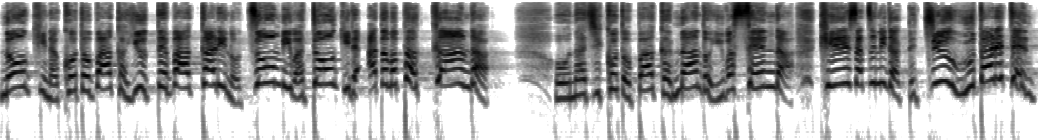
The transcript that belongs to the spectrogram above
り？のんきなことばっか言ってばっかりのゾンビはドンキで頭パッカーンだ。同じことばっか何度言わせんだ。警察にだって銃撃たれてんだ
